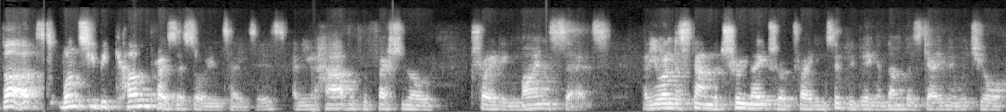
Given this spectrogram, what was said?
But once you become process orientated and you have a professional trading mindset and you understand the true nature of trading simply being a numbers game in which you're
